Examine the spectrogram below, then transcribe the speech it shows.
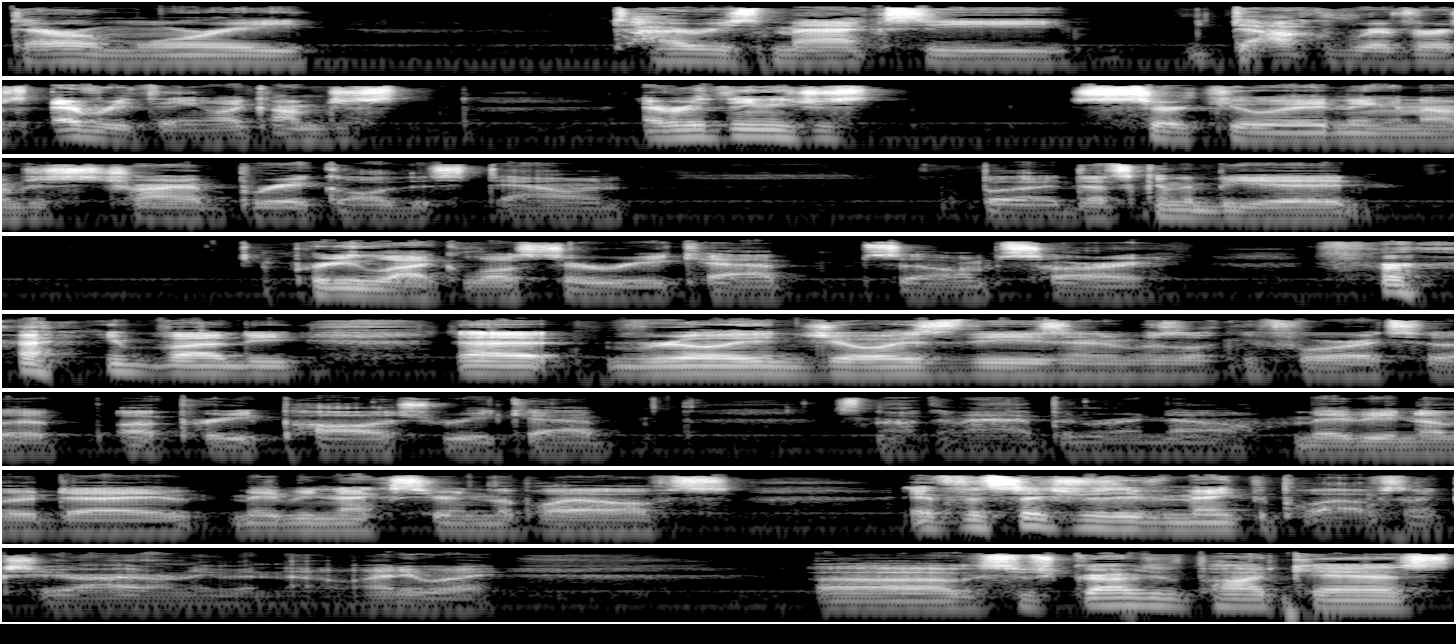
Daryl Morey, Tyrese Maxey, Doc Rivers, everything. Like I'm just everything is just circulating and I'm just trying to break all this down. But that's gonna be it. Pretty lackluster recap, so I'm sorry for anybody that really enjoys these and was looking forward to a, a pretty polished recap. It's not going to happen right now. Maybe another day. Maybe next year in the playoffs. If the Sixers even make the playoffs next year, I don't even know. Anyway, uh, subscribe to the podcast.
